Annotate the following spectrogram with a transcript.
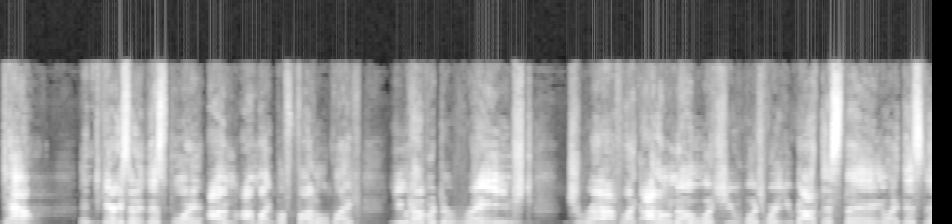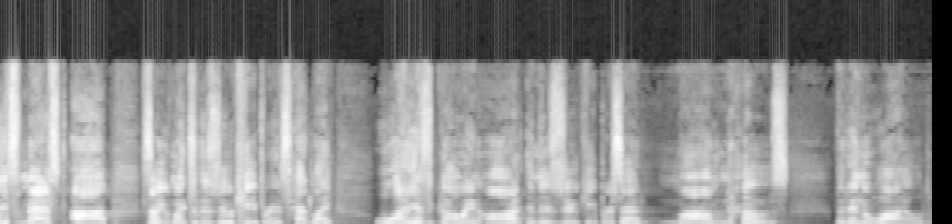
down. And Gary said, at this point, I'm, I'm like befuddled. Like, you have a deranged giraffe. Like, I don't know what you, what, where you got this thing. Like, this, this messed up. So he went to the zookeeper and said, like, what is going on? And the zookeeper said, Mom knows that in the wild,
